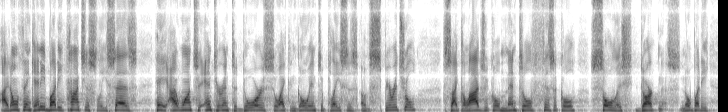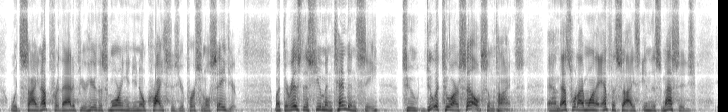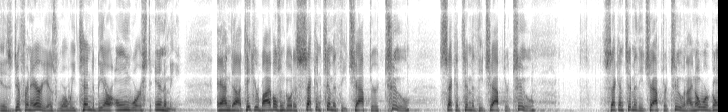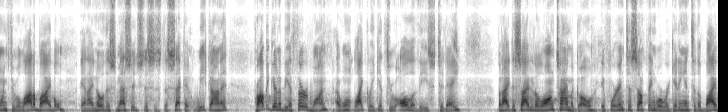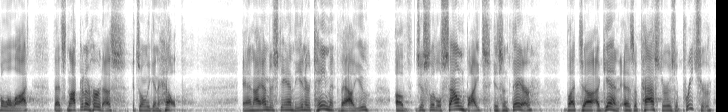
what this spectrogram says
I don't think anybody consciously says, hey, I want to enter into doors so I can go into places of spiritual, psychological, mental, physical, soulish darkness. Nobody would sign up for that if you're here this morning and you know Christ is your personal Savior. But there is this human tendency to do it to ourselves sometimes. And that's what I want to emphasize in this message is different areas where we tend to be our own worst enemy. And uh, take your Bibles and go to 2 Timothy chapter 2. 2 Timothy chapter 2. 2 Timothy chapter 2. And I know we're going through a lot of Bible, and I know this message, this is the second week on it. Probably going to be a third one. I won't likely get through all of these today. But I decided a long time ago if we're into something where we're getting into the Bible a lot, that's not going to hurt us, it's only going to help. And I understand the entertainment value of just little sound bites isn't there. But uh, again, as a pastor, as a preacher,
